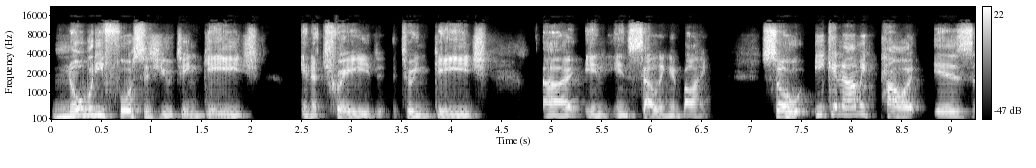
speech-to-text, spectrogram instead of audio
Nobody forces you to engage in a trade, to engage uh, in, in selling and buying. So economic power is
